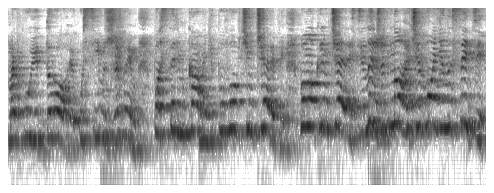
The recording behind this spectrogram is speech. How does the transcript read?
маркують дороги усім живим, по старім камені, по вовчім черепі, по мокрім чересі лижуть ноги червоні лисиці.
